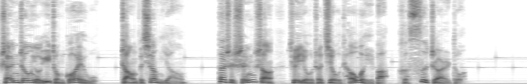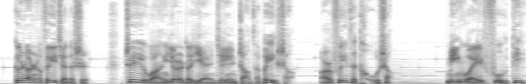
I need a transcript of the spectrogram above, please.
山中有一种怪物，长得像羊，但是身上却有着九条尾巴和四只耳朵。更让人费解的是，这玩意儿的眼睛长在背上，而非在头上，名为腹地。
